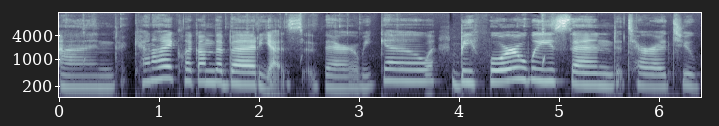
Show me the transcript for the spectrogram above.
And can I click on the bed? Yes, there we go. Before we send Terra to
